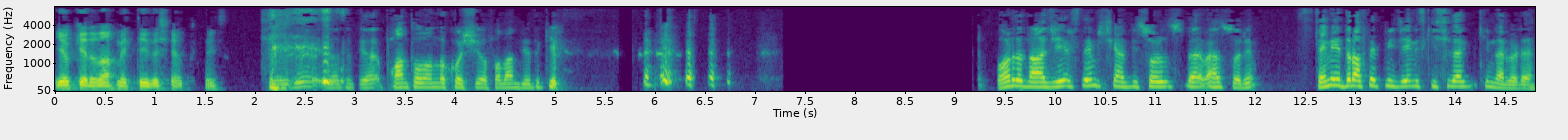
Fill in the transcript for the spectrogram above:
Yok yere rahmetliyi de şey yaptık. Neyse. Şeydi, nasıl diyor, pantolonla koşuyor falan diyorduk ya. Bu arada Naci Harris demişken bir soru ben, ben sorayım. Seneye draft etmeyeceğiniz kişiler kimler böyle?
